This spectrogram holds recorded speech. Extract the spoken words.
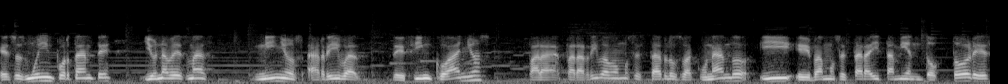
Eso es muy importante y una vez más, niños arriba de cinco años, para, para arriba vamos a estarlos vacunando y eh, vamos a estar ahí también doctores.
